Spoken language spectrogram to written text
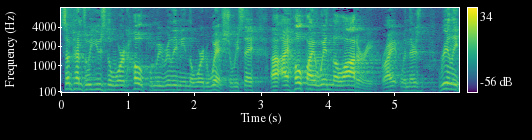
Sometimes we use the word hope when we really mean the word wish. So we say, uh, I hope I win the lottery, right? When there's really,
